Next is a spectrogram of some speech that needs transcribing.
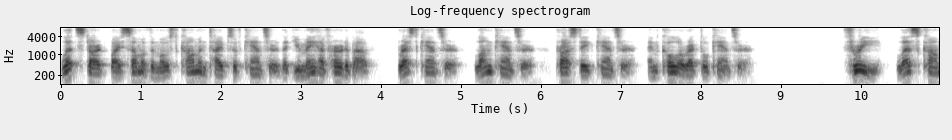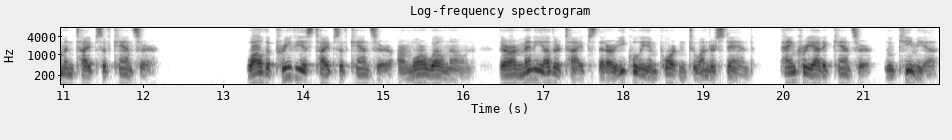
Let's start by some of the most common types of cancer that you may have heard about breast cancer, lung cancer, prostate cancer, and colorectal cancer. 3. Less common types of cancer. While the previous types of cancer are more well known, there are many other types that are equally important to understand pancreatic cancer, leukemia,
